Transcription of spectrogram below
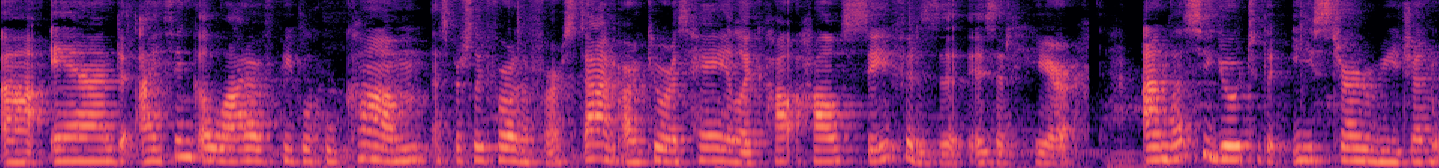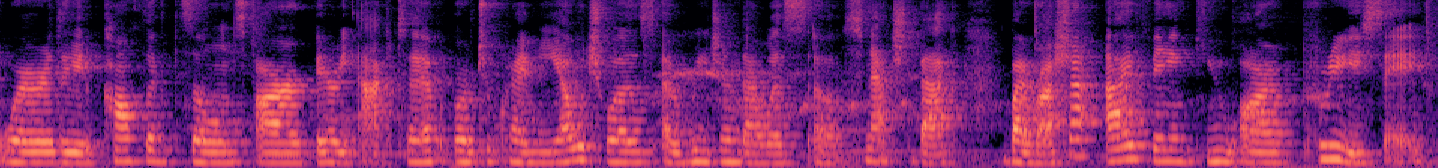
Uh, and I think a lot of people who come, especially for the first time, are curious, hey, like how, how safe is it, is it here? Unless you go to the eastern region where the conflict zones are very active or to Crimea, which was a region that was uh, snatched back by Russia, I think you are pretty safe.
